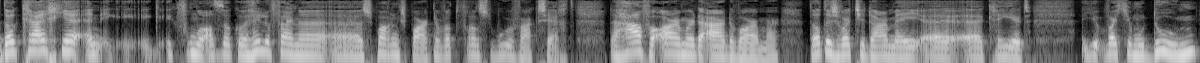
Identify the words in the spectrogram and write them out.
dan krijg je, en ik, ik, ik vond hem altijd ook een hele fijne sparringspartner, wat Frans de Boer vaak zegt. De haven armer, de aarde warmer. Dat is wat je daarmee creëert je, wat je moet doen,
